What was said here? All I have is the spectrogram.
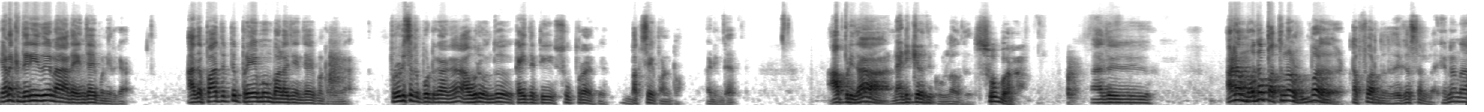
எனக்கு தெரியுது நான் அதை என்ஜாய் பண்ணியிருக்கேன். அதை பார்த்துட்டு பிரேமும் பாலாஜி என்ஜாய் பண்ணுறாங்க ப்ரொடியூசர் போட்டிருக்காங்க. அவரு வந்து கைத்தட்டி சூப்பராக இருக்குது பக்ஸே பண்ணிட்டோம் அப்படின்ட்டார் அப்படி தான் நடிக்கிறதுக்கு உள்ள வந்தது. சூப்பர் அது ஆனால் மொதல் பத்து நாள் ரொம்ப டஃப்பாக இருந்தது ரிஹர்சலில் என்னென்னா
